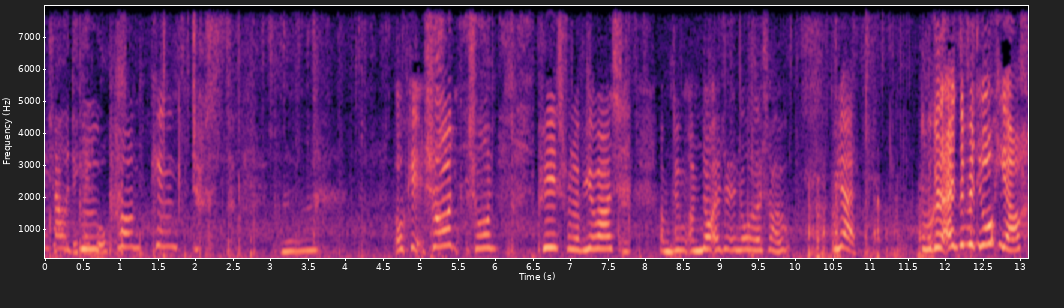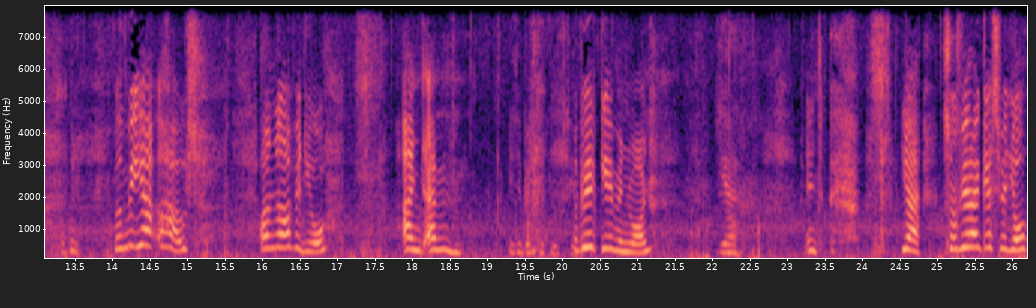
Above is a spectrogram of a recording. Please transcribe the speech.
It's how a dickhead walks. just. Mm. Okay, Sean, Sean, please for the viewers, I'm doing, I'm not editing all this out. But yeah, we're gonna end the video here. We're gonna- We'll meet you at the house another video, and um, It's a bit too close to a big gaming one. Yeah. And yeah, so if you like this video,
